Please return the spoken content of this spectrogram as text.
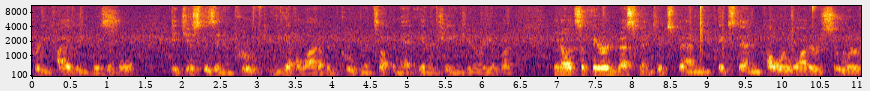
pretty highly visible. It just isn't improved. We have a lot of improvements up in that interchange area, but, you know, it's a fair investment to expend, extend power, water, sewer,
